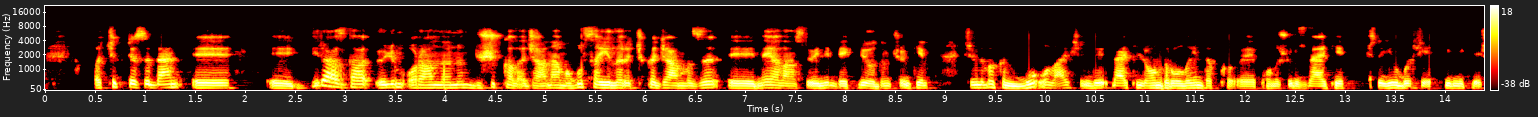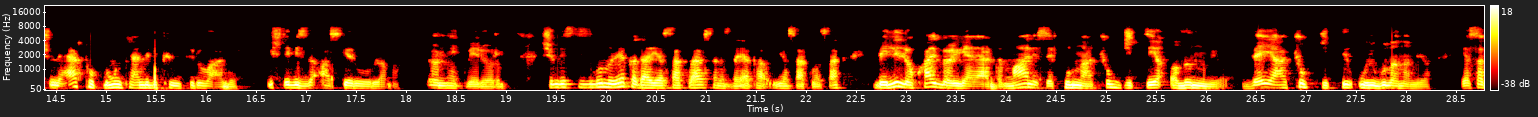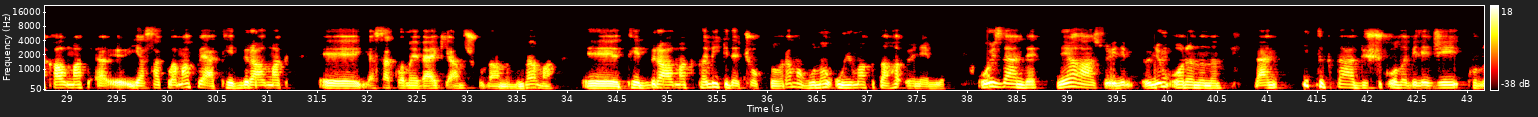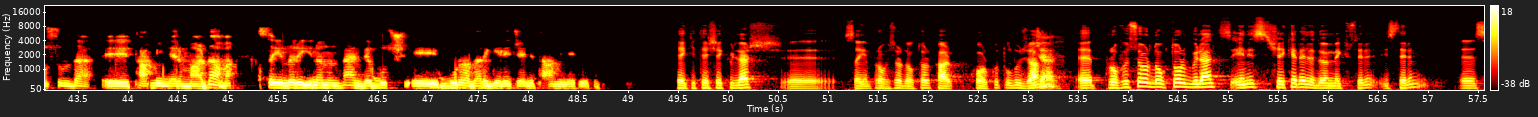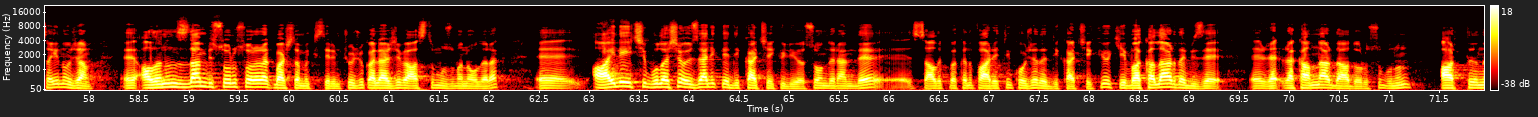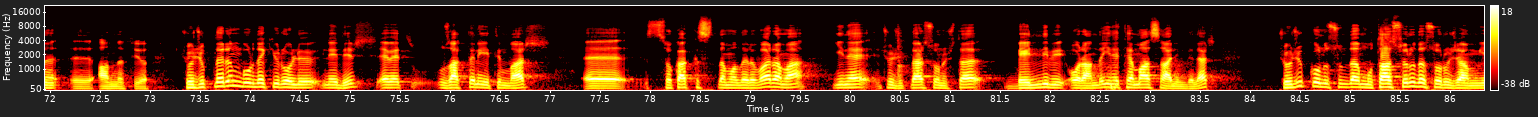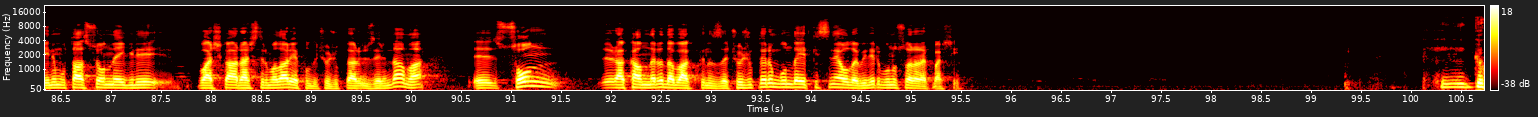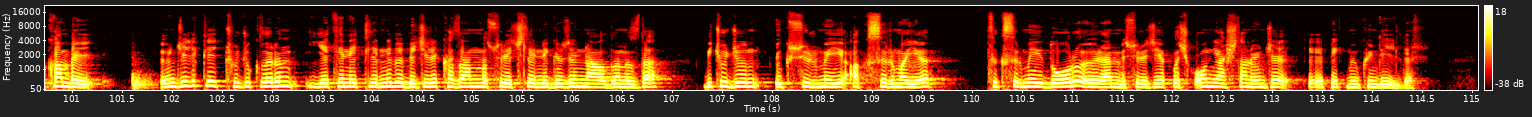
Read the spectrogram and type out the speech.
açıkçası ben e, e, biraz daha ölüm oranlarının düşük kalacağını ama bu sayılara çıkacağımızı e, ne yalan söyleyeyim bekliyordum. Çünkü şimdi bakın bu olay şimdi belki Londra olayını da e, konuşuruz. Belki işte yılbaşı etkinlikleri. Şimdi her toplumun kendi bir kültürü vardır. İşte bizde askeri uğurlama. Örnek veriyorum. Şimdi siz bunu ne kadar yasaklarsanız da yasaklasak belli lokal bölgelerde maalesef bunlar çok ciddiye alınmıyor veya çok ciddi uygulanamıyor. Yasak almak, e, yasaklamak veya tedbir almak e, yasaklamayı belki yanlış kullandım bunu ama e, tedbir almak tabii ki de çok doğru ama buna uymak daha önemli. O yüzden de ne yalan söyleyeyim ölüm oranının ben bir tık daha düşük olabileceği konusunda e, tahminlerim vardı ama sayıları inanın ben de bu e, buralara geleceğini tahmin ediyordum. Peki teşekkürler e, Sayın Profesör Doktor Korkut Ulucan. E, Profesör Doktor Bülent Enis Şekerel'e dönmek isterim. E, Sayın Hocam, e, alanınızdan bir soru sorarak başlamak isterim çocuk alerji ve astım uzmanı olarak. E, aile içi bulaşa özellikle dikkat çekiliyor. Son dönemde e, Sağlık Bakanı Fahrettin Koca da dikkat çekiyor ki vakalar da bize, e, rakamlar daha doğrusu bunun arttığını e, anlatıyor. Çocukların buradaki rolü nedir? Evet uzaktan eğitim var, e, sokak kısıtlamaları var ama yine çocuklar sonuçta belli bir oranda yine temas halindeler. Çocuk konusunda mutasyonu da soracağım. Yeni mutasyonla ilgili başka araştırmalar yapıldı çocuklar üzerinde ama e, son rakamlara da baktığınızda çocukların bunda etkisi ne olabilir? Bunu sorarak başlayayım. Ee, Gökhan Bey, öncelikle çocukların yeteneklerini ve beceri kazanma süreçlerini göz önüne aldığınızda bir çocuğun öksürmeyi, aksırmayı, tıksırmayı doğru öğrenme süreci yaklaşık 10 yaştan önce e, pek mümkün değildir.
